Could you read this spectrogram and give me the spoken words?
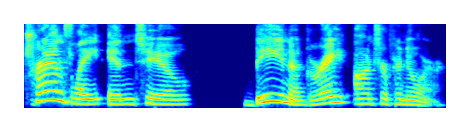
translate into being a great entrepreneur,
